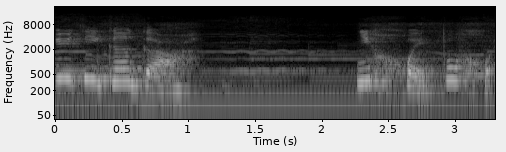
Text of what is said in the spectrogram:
玉帝哥哥，你悔不悔？”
